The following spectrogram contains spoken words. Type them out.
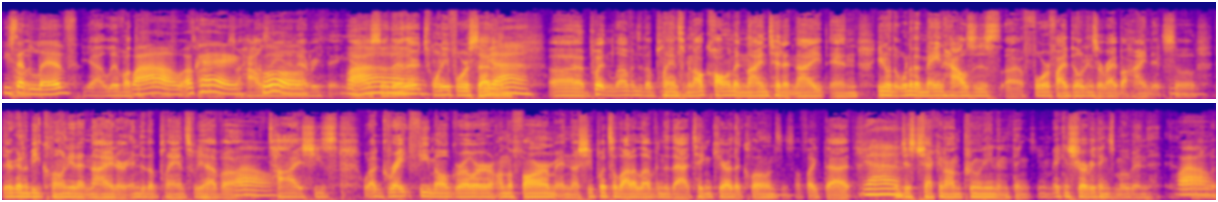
you said live? Yeah, live on wow, okay. So housing cool. and everything. Wow. Yeah, so they're there 24 yeah. 7, uh, putting love into the plants. I mean, I'll call them at 9, 10 at night. And, you know, the, one of the main houses, uh, four or five buildings are right behind it. So mm. they're going to be cloning at night or into the plants. We have uh, wow. Ty. She's a great female grower on the farm. And uh, she puts a lot of love into that, taking care of the clones and stuff like that. Yeah. And just checking on pruning and things, you know, making sure everything's moving. Wow.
